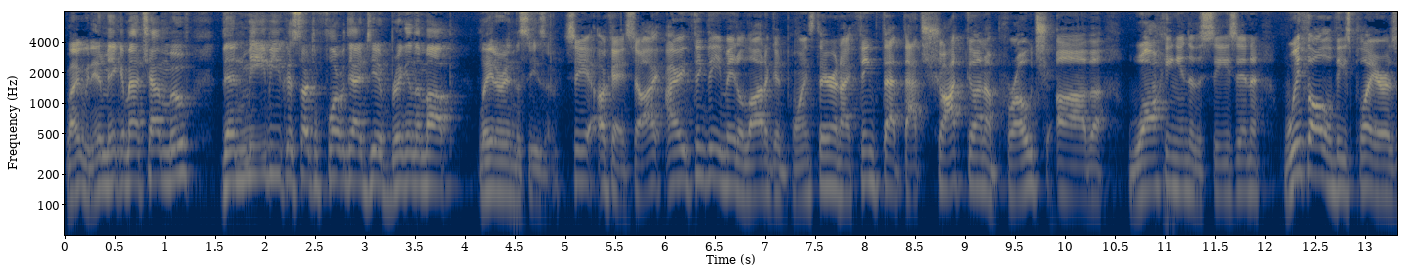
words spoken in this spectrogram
right? We didn't make a Matt Chapman move. Then maybe you can start to flirt with the idea of bringing them up later in the season. See, okay, so I, I think that you made a lot of good points there, and I think that that shotgun approach of walking into the season with all of these players,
